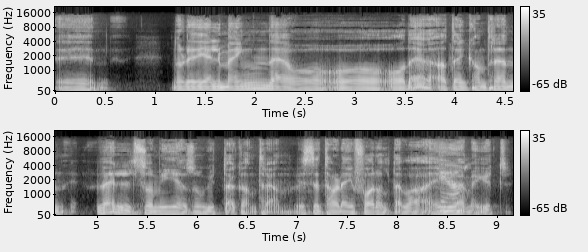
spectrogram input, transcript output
eh, når det gjelder mengde og, og, og det, at en kan trene vel så mye som gutter kan trene. Hvis jeg tar det i forhold til hva jeg Ja. gjør med gutter.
